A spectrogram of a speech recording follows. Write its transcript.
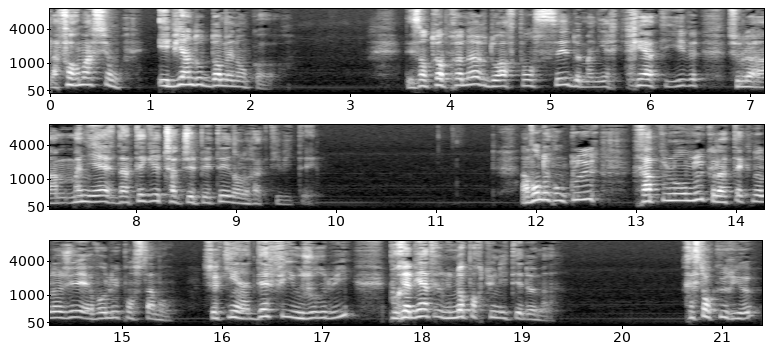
la formation et bien d'autres domaines encore. Les entrepreneurs doivent penser de manière créative sur leur manière d'intégrer ChatGPT dans leur activité. Avant de conclure, rappelons-nous que la technologie évolue constamment. Ce qui est un défi aujourd'hui pourrait bien être une opportunité demain. Restons curieux,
